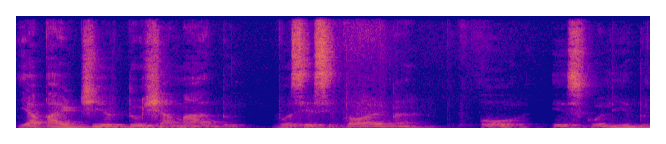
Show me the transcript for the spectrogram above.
E a partir do chamado, você se torna o escolhido.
